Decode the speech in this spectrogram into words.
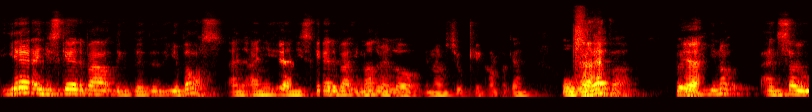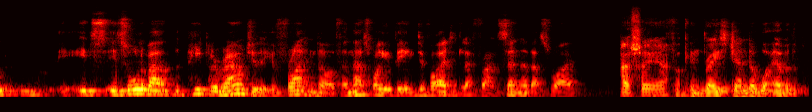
yeah, and you're scared about the, the, the, your boss, and and, you, Yeah. and you're scared about your mother-in-law. You know, she'll kick off again, or whatever. But Yeah. you're not, and so it's it's all about the people around you that you're frightened of, and that's why you're being divided left, right, and center. That's why Right. Yeah, fucking race, gender, whatever the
